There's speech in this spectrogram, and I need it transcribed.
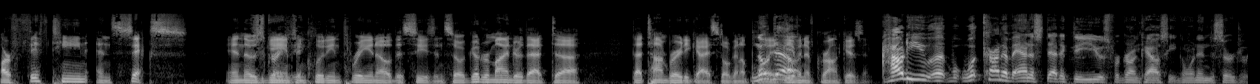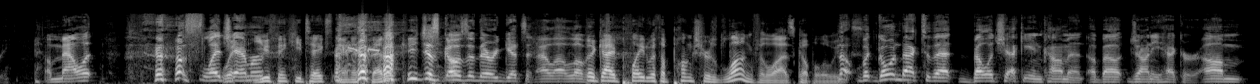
are 15 and 6 in those games, including 3 and 0 this season. So a good reminder that uh, that Tom Brady guy is still going to play, no even if Gronk isn't. How do you? Uh, what kind of anesthetic do you use for Gronkowski going into surgery? A mallet, a sledgehammer. Wait, you think he takes anesthetic? he just goes in there and gets it. I, I love the it. The guy played with a punctured lung for the last couple of weeks. No, but going back to that Belichickian comment about Johnny Hekker. um,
